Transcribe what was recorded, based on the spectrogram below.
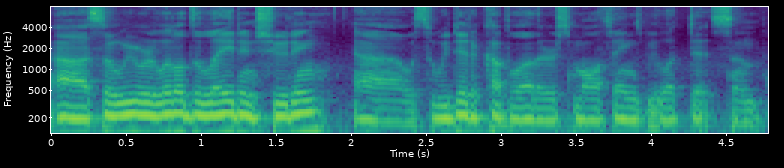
Uh, so we were a little delayed in shooting. Uh, so we did a couple other small things. We looked at some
